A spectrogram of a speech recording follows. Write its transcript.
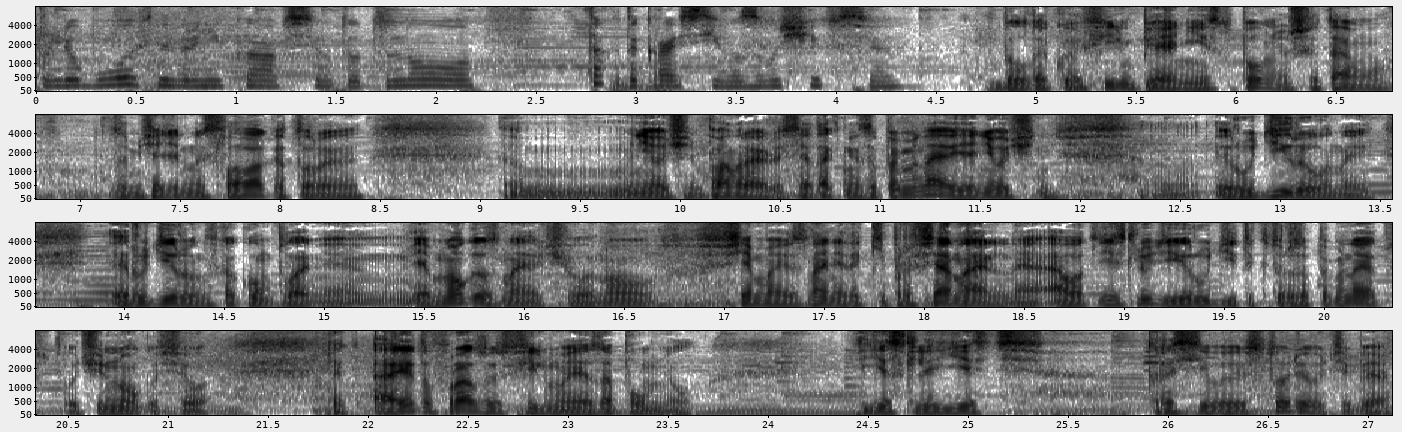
про любовь, наверняка все тут, но так это красиво звучит все. Был такой фильм «Пианист», помнишь? И там замечательные слова, которые мне очень понравились. Я так не запоминаю, я не очень э, эрудированный. Эрудирован в каком плане? Я много знаю чего, но все мои знания такие профессиональные. А вот есть люди эрудиты, которые запоминают очень много всего. Так, а эту фразу из фильма я запомнил. Если есть красивая история у тебя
